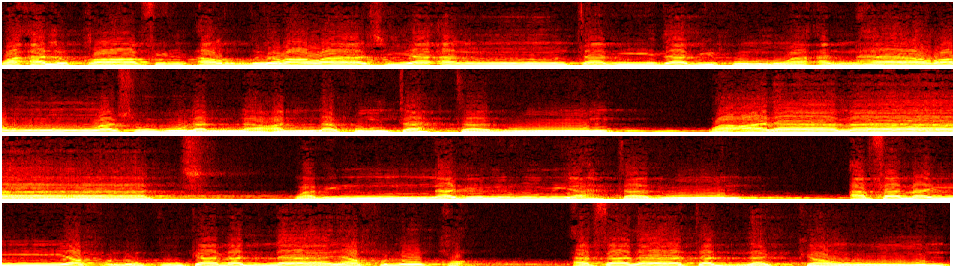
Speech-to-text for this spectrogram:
وَأَلْقَى فِي الْأَرْضِ رَوَاسِيَ أَن تَمِيدَ بِكُمْ وَأَنْهَارًا وَسُبُلًا لَّعَلَّكُمْ تَهْتَدُونَ وَعَلَامَاتٍ وَبِالنَّجْمِ هُمْ يَهْتَدُونَ أَفَمَن يَخْلُقُ كَمَن لَّا يَخْلُقُ أَفَلَا تَذَكَّرُونَ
